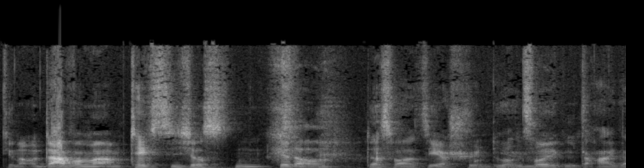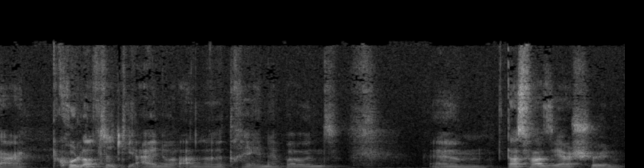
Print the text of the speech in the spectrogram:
Genau, und da waren wir am textsichersten. Genau. Das war sehr schön. Die Hymne, da, da kullerte die eine oder andere Träne bei uns. Ähm, das war sehr schön.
